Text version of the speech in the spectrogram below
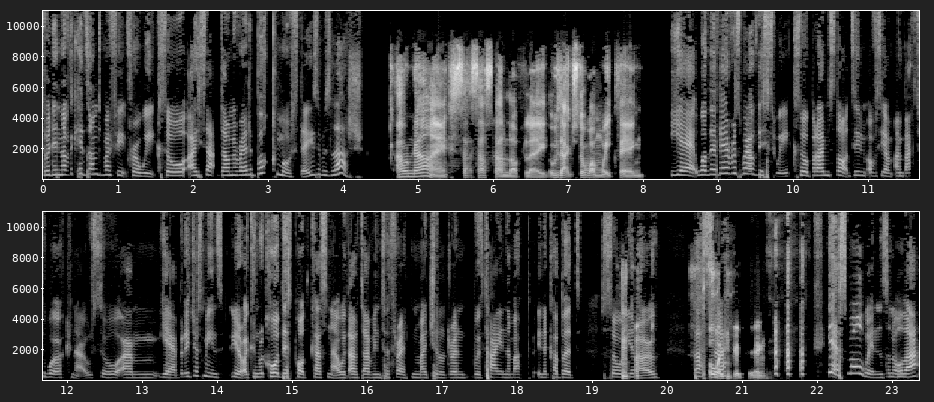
so I didn't have the kids under my feet for a week. So I sat down and read a book most days. It was lush. Oh, nice. That does sound lovely. Was that just a one week thing? Yeah, well, they're there as well this week. So, but I'm starting. Obviously, I'm, I'm back to work now. So, um, yeah. But it just means you know I can record this podcast now without having to threaten my children with tying them up in a cupboard. So, you know, that's always uh, a good thing. yeah, small wins and all that.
